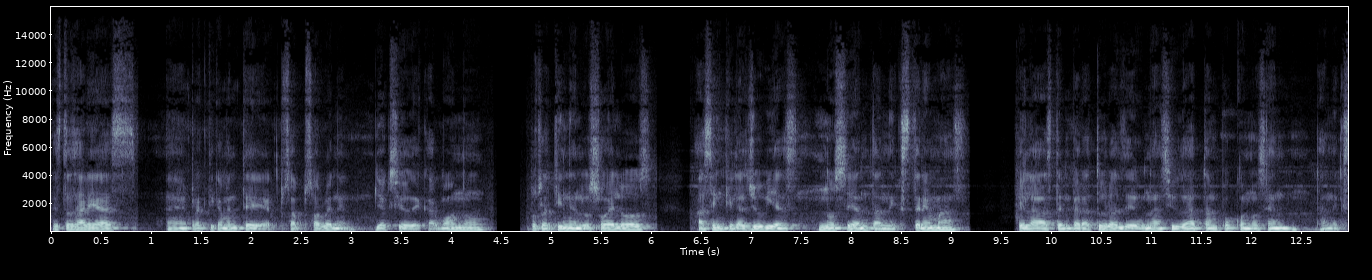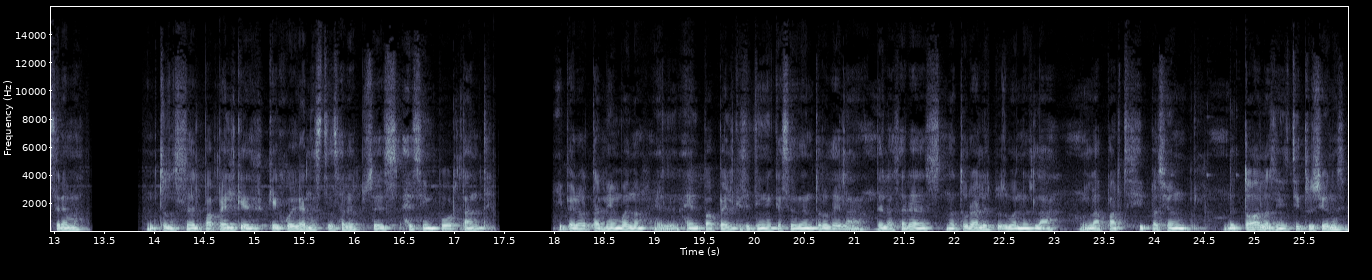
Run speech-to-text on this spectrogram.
Estas áreas eh, prácticamente pues, absorben el dióxido de carbono, pues retienen los suelos, hacen que las lluvias no sean tan extremas, que las temperaturas de una ciudad tampoco no sean tan extremas. Entonces el papel que, que juegan estas áreas pues, es, es importante. Y pero también, bueno, el, el, papel que se tiene que hacer dentro de, la, de las áreas naturales, pues bueno, es la, la participación de todas las instituciones.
